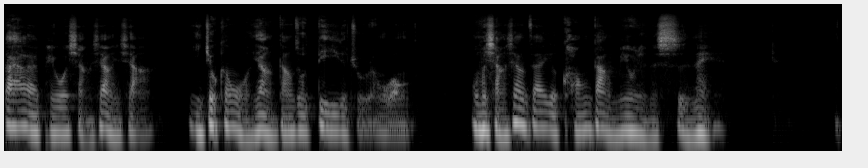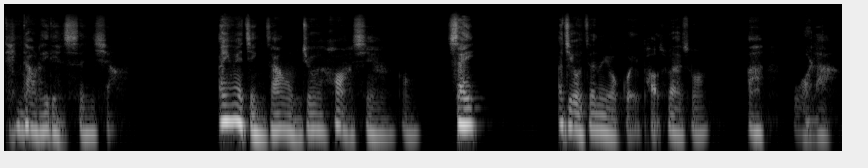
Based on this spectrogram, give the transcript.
大家来陪我想象一下，你就跟我一样当做第一个主人翁，我们想象在一个空荡没有人的室内，听到了一点声响，啊，因为紧张，我们就会画线工。谁？啊，结果真的有鬼跑出来说：“啊，我啦！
